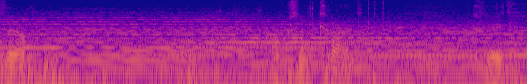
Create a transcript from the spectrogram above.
there. Oxen Crag. Craig.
